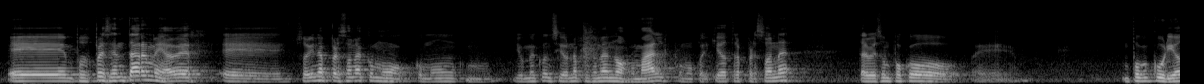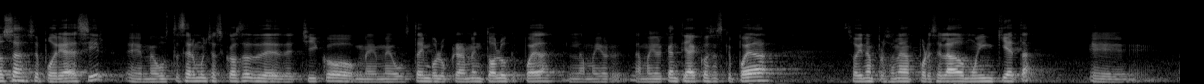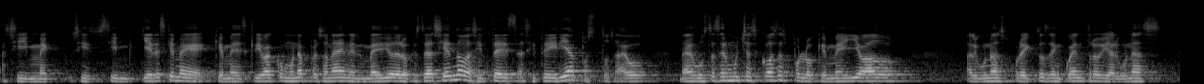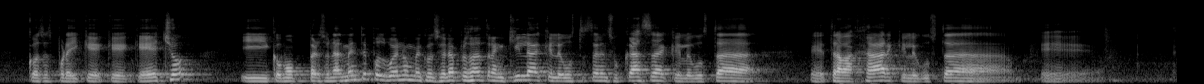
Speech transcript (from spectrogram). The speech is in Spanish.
Eh, pues presentarme, a ver, eh, soy una persona como, como, como, yo me considero una persona normal, como cualquier otra persona, tal vez un poco eh, un poco curiosa, se podría decir. Eh, me gusta hacer muchas cosas desde chico, me, me, gusta involucrarme en todo lo que pueda, en la mayor, la mayor cantidad de cosas que pueda. Soy una persona por ese lado muy inquieta. Eh, así me, si, si, quieres que me, que me describa como una persona en el medio de lo que estoy haciendo, así te, así te diría, pues, pues hago, me gusta hacer muchas cosas, por lo que me he llevado algunos proyectos de encuentro y algunas cosas por ahí que, que, que he hecho y como personalmente, pues bueno, me considero una persona tranquila, que le gusta estar en su casa, que le gusta eh, trabajar, que le gusta eh,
